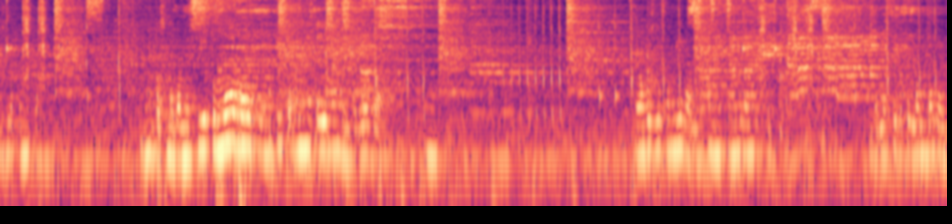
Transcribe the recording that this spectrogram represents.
sila punta. Hmm, Tapos madam, see you tomorrow. Kaya nakita kami niya tayo ngayon, pagbaba. Hmm. Ewan ko sila sa Mira, may kami sa Mira nito. Dala sila silang balay.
